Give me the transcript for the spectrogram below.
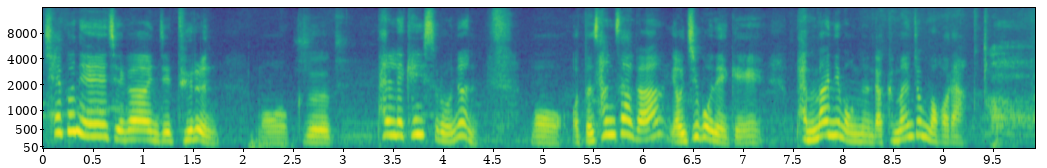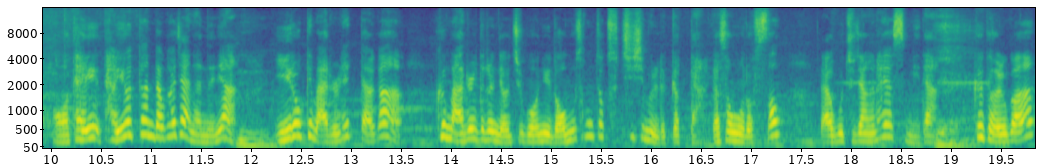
최근에 제가 이제 들은 뭐 그 판례 케이스로는 뭐 어떤 상사가 여직원에게 밥 많이 먹는다 그만 좀 먹어라 어, 다이, 다이어트 한다고 하지 않았느냐 음. 이렇게 말을 했다가 그 말을 들은 여직원이 너무 성적 수치심을 느꼈다 여성으로서 라고 주장을 하였습니다 예. 그 결과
